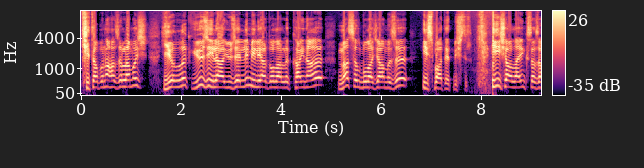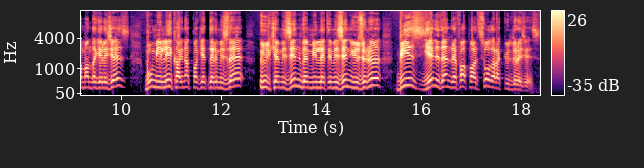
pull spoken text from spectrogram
kitabını hazırlamış, yıllık 100 ila 150 milyar dolarlık kaynağı nasıl bulacağımızı ispat etmiştir. İnşallah en kısa zamanda geleceğiz. Bu milli kaynak paketlerimizle ülkemizin ve milletimizin yüzünü biz yeniden Refah Partisi olarak güldüreceğiz.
